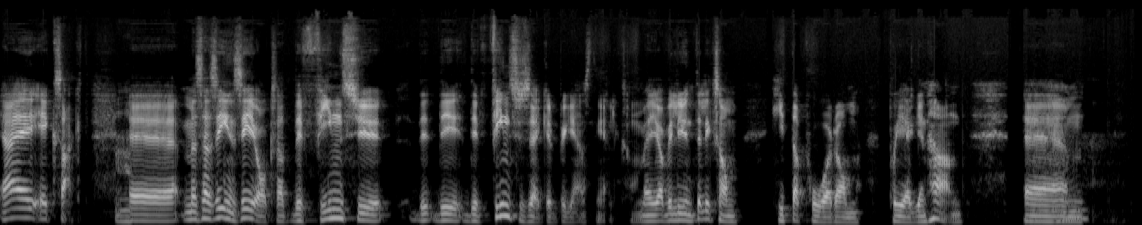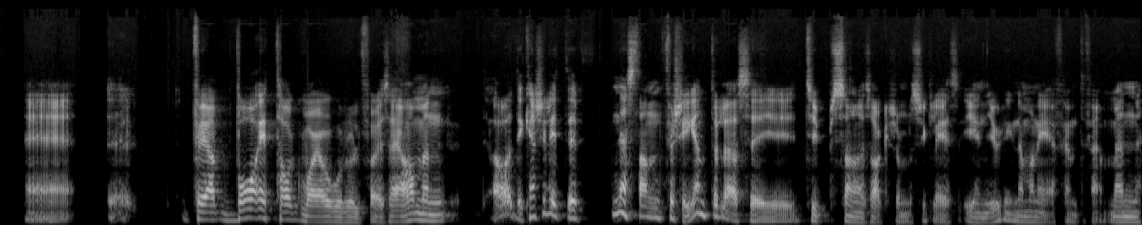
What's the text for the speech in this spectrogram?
Nej, exakt. Mm. Eh, men sen så inser jag också att det finns ju, det, det, det finns ju säkert begränsningar. Liksom. Men jag vill ju inte liksom hitta på dem på egen hand. Eh, mm. eh, för jag var ett tag var jag orolig för att säga, ja men ja, det kanske är lite nästan för sent att lära sig typ sådana saker som cykla enhjuling när man är 55. Men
